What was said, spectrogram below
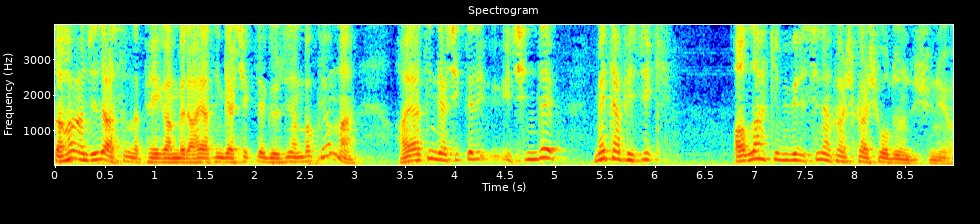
daha önce de aslında peygambere hayatın gerçekleri gözüyle bakıyor ama hayatın gerçekleri içinde metafizik Allah gibi birisiyle karşı karşı olduğunu düşünüyor.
